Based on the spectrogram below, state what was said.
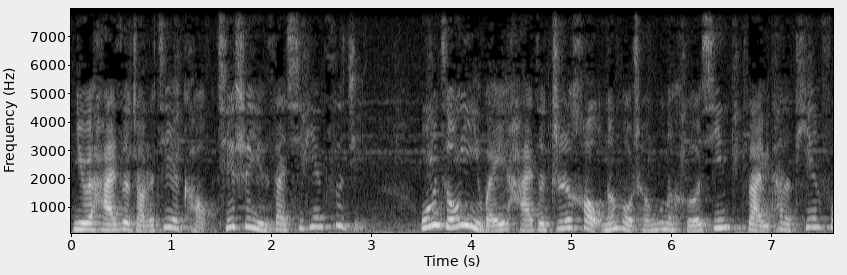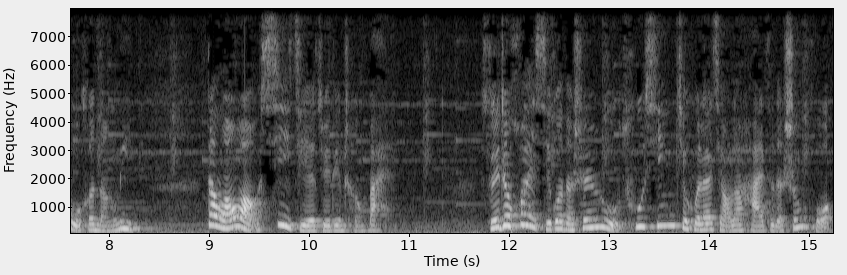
你为孩子找着借口，其实也是在欺骗自己。我们总以为孩子之后能否成功的核心在于他的天赋和能力，但往往细节决定成败。随着坏习惯的深入，粗心就会来搅乱孩子的生活。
